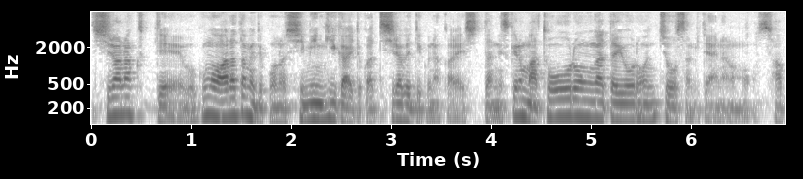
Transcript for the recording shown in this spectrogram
知らなくて、僕も改めてこの市民議会とかって調べていく中で知ったんですけど、まあ、討論型世論調査みたいなのも札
